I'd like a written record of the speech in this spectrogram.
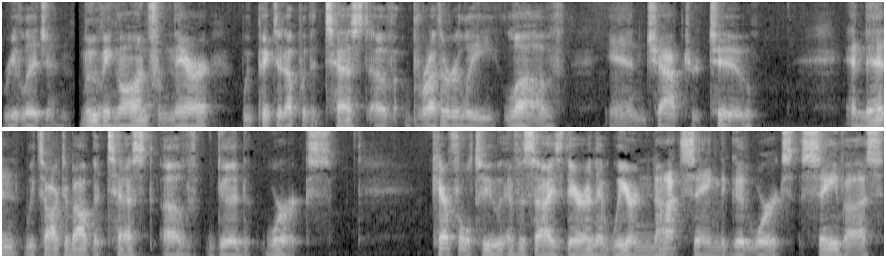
religion. Moving on from there, we picked it up with a test of brotherly love in chapter 2. And then we talked about the test of good works. Careful to emphasize there that we are not saying that good works save us,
